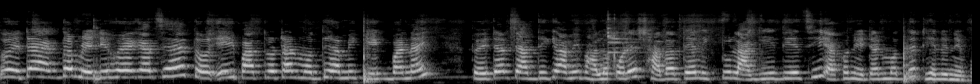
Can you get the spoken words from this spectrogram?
তো এটা একদম রেডি হয়ে গেছে। তো এই পাত্রটার মধ্যে আমি কেক বানাই। তো এটার চারদিকে আমি ভালো করে সাদা তেল একটু লাগিয়ে দিয়েছি। এখন এটার মধ্যে ঢেলে নেব।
